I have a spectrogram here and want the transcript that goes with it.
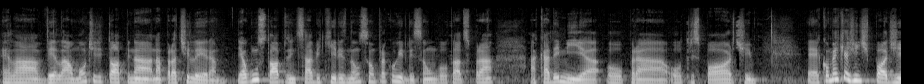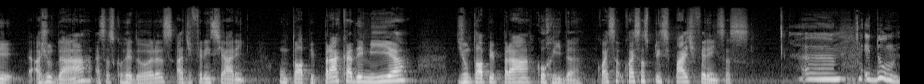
ela vê lá um monte de top na, na prateleira. E alguns tops a gente sabe que eles não são para corrida, eles são voltados para academia ou para outro esporte. É, como é que a gente pode ajudar essas corredoras a diferenciarem um top para academia de um top para corrida? Quais são, quais são as principais diferenças? Uh, Edu,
